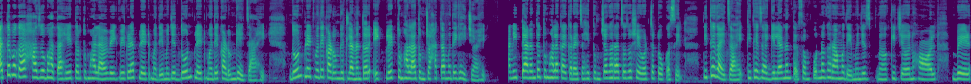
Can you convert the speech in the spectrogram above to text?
आता बघा हा जो भात आहे तर तुम्हाला वेगवेगळ्या प्लेटमध्ये म्हणजे दोन प्लेटमध्ये काढून घ्यायचा आहे. दोन प्लेटमध्ये काढून घेतल्यानंतर एक प्लेट तुम्हाला तुमच्या हातामध्ये घ्यायची आहे. आणि त्यानंतर तुम्हाला काय करायचं आहे? तुमच्या घराचा जो शेवटचा टोक असेल तिथे जायचं आहे. तिथे जा गेल्यानंतर संपूर्ण घरामध्ये म्हणजेच किचन हॉल बेड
